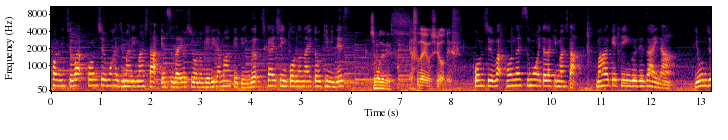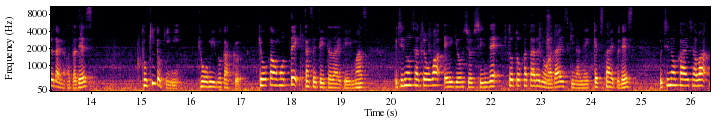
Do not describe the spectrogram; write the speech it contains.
こんにちは。今週も始まりました。安田義雄のゲリラマーケティング。司会進行の内藤君です。下出です。安田義雄です。今週はこんな質問をいただきました。マーケティングデザイナー。40代の方です。時々に興味深く共感を持って聞かせていただいています。うちの社長は営業出身で人と語るのが大好きな熱血タイプです。うちの会社は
